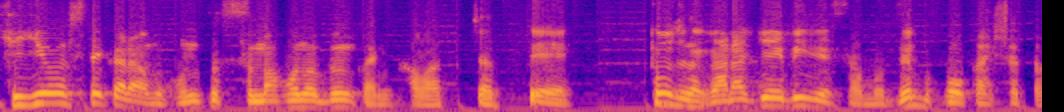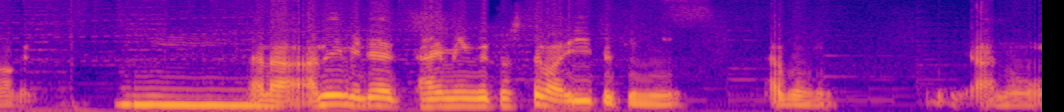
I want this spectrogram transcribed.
起業してからはもう本当スマホの文化に変わっちゃって、当時のガラケービジネスはもう全部崩壊しちゃったわけです。うんだからある意味でタイミングとしてはいい時に多分あの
